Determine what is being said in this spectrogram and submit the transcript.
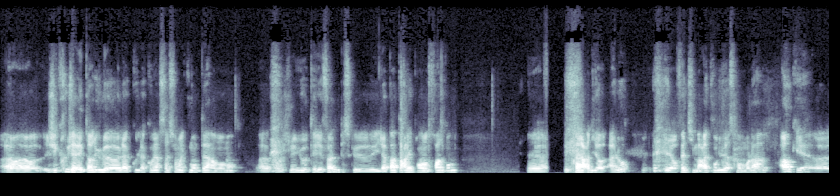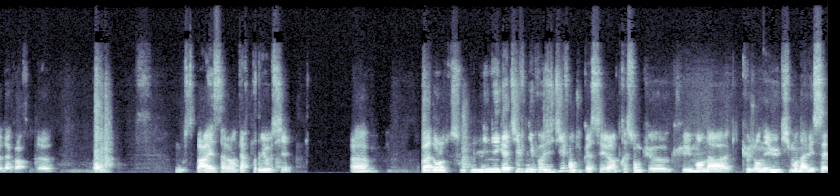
alors, j'ai cru que j'avais perdu le- la, la conversation avec mon père à un moment, euh, quand je l'ai eu au téléphone, parce qu'il n'a pas parlé pendant trois secondes. Euh, J'étais prêt à redire allô, et en fait, il m'a répondu à ce moment-là Ah, ok, euh, d'accord, bon. Donc, c'est pareil, ça l'a interpellé aussi. Euh, pas dans le, ni négatif ni positif. En tout cas, c'est l'impression que, a, que j'en ai eu, qui m'en a laissé.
